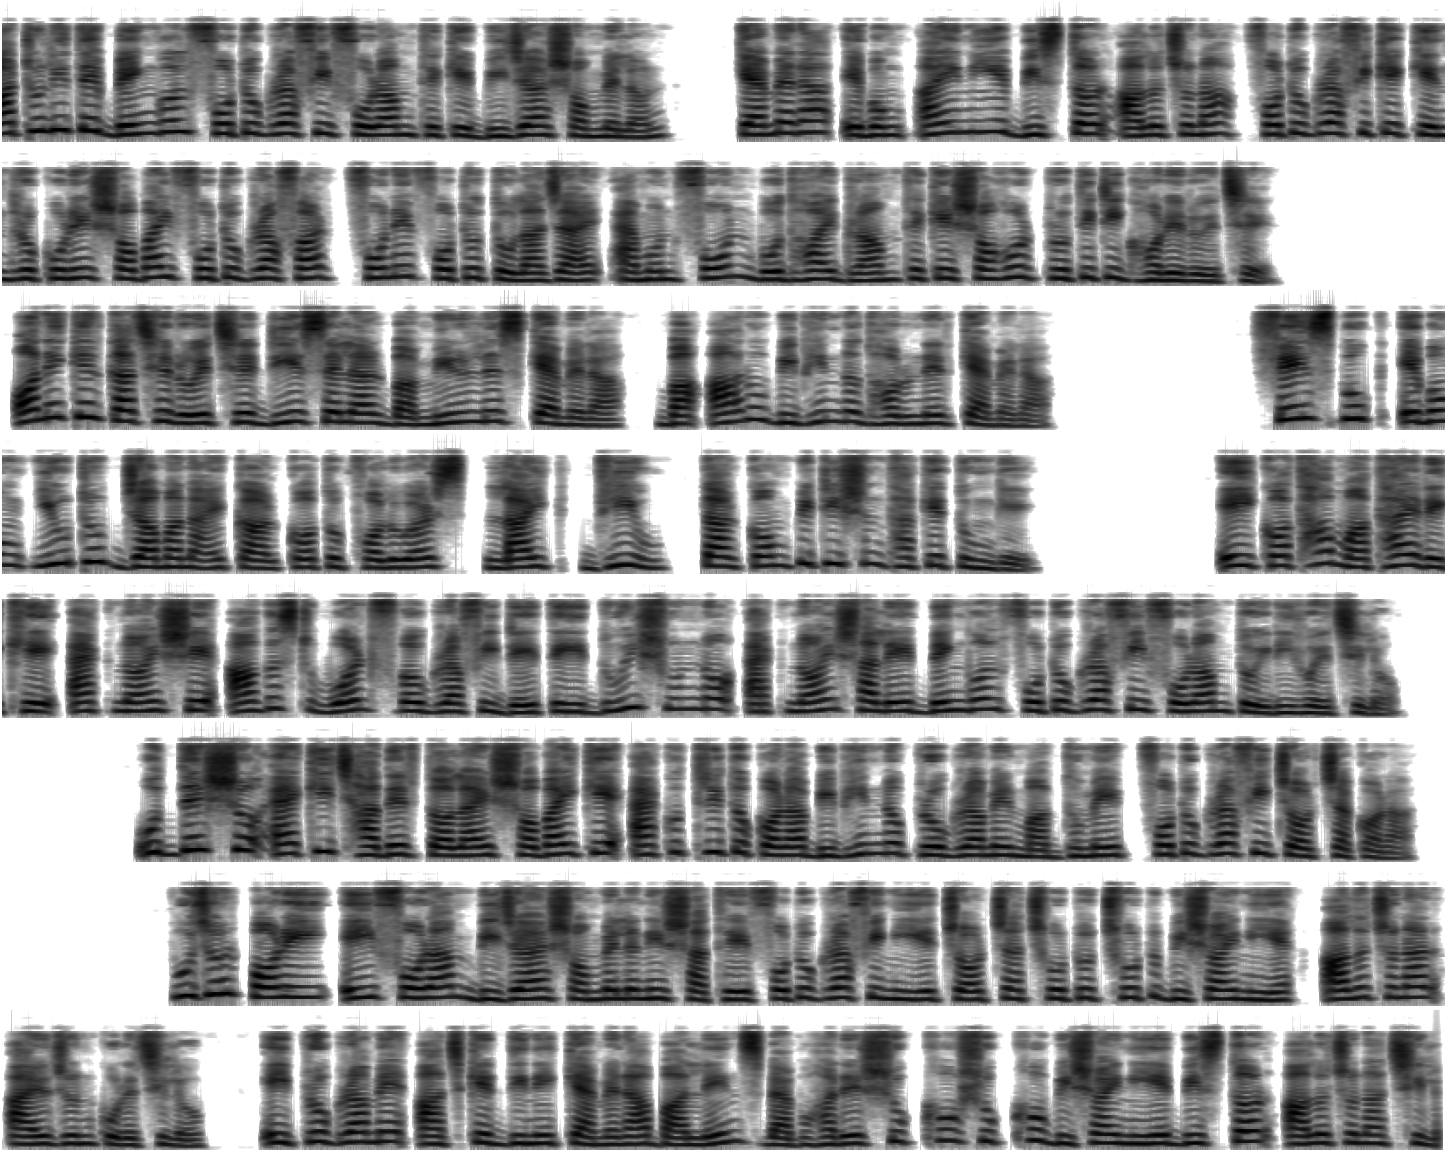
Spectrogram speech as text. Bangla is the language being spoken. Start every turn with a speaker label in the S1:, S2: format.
S1: হাটুলিতে বেঙ্গল ফটোগ্রাফি ফোরাম থেকে বিজয় সম্মেলন, ক্যামেরা এবং আয় নিয়ে বিস্তর আলোচনা, ফটোগ্রাফিকে কেন্দ্র করে সবাই ফটোগ্রাফার ফোনে ফটো তোলা যায় এমন ফোন বোধহয় গ্রাম থেকে শহর প্রতিটি ঘরে রয়েছে। অনেকের কাছে রয়েছে ডিএসএলআর বা মিররলেস ক্যামেরা বা আরও বিভিন্ন ধরনের ক্যামেরা। ফেসবুক এবং ইউটিউব জামানায় কার কত ফলোয়ার্স, লাইক, ভিউ, তার কম্পিটিশন থাকে তুঙ্গে। এই কথা মাথায় রেখে এক নয় সে আগস্ট ওয়ার্ল্ড ফটোগ্রাফি ডেতে দুই শূন্য এক নয় সালে বেঙ্গল ফটোগ্রাফি ফোরাম তৈরি হয়েছিল। উদ্দেশ্য একই ছাদের তলায় সবাইকে একত্রিত করা বিভিন্ন প্রোগ্রামের মাধ্যমে ফটোগ্রাফি চর্চা করা। পুজোর পরেই এই ফোরাম বিজয়া সম্মেলনের সাথে ফটোগ্রাফি নিয়ে চর্চা ছোট ছোট বিষয় নিয়ে আলোচনার আয়োজন করেছিল। এই প্রোগ্রামে আজকের দিনে ক্যামেরা বা লেন্স ব্যবহারের সূক্ষ্ম সূক্ষ্ম বিষয় নিয়ে বিস্তর আলোচনা ছিল।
